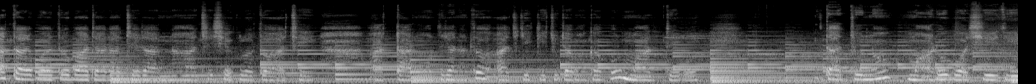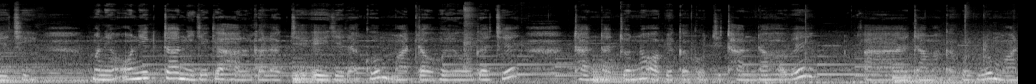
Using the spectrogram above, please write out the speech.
আর তারপরে তো বাজার আছে, রান্না আছে, সেগুলো তো আছেই। আর তার মধ্যে জানো তো, আজকে কিছু জামা কাপড় মার দেবো। তার জন্য মারও বসিয়ে দিয়েছি। মানে অনেকটা নিজেকে হালকা লাগছে। এই যে দেখো, মাটা হয়েও গেছে। ঠান্ডার জন্য অপেক্ষা করছি, ঠান্ডা হবে। আর জামা কাপড়গুলো মার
